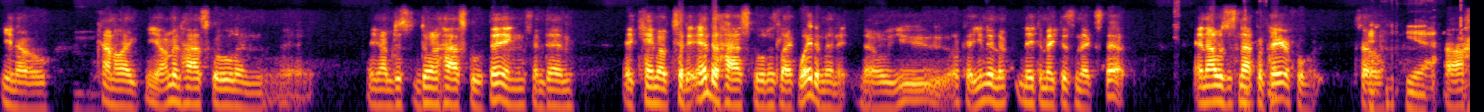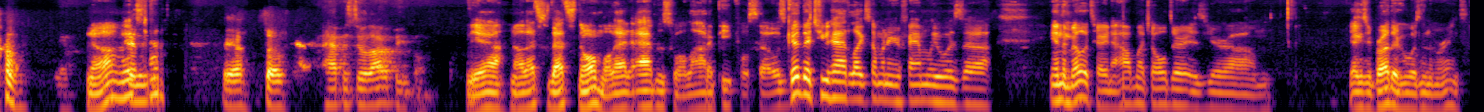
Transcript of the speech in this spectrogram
You know, mm-hmm. kind of like you know, I'm in high school and uh, you know, I'm just doing high school things, and then it came up to the end of high school. And it's like, wait a minute, you know, you okay? You need to need to make this next step, and I was just not prepared for it. So yeah, um, no, makes and, sense. Yeah, so it happens to a lot of people. Yeah, no, that's that's normal. That happens to a lot of people. So it was good that you had like someone in your family was uh in the military. Now, how much older is your um yeah, your brother who was in the Marines?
